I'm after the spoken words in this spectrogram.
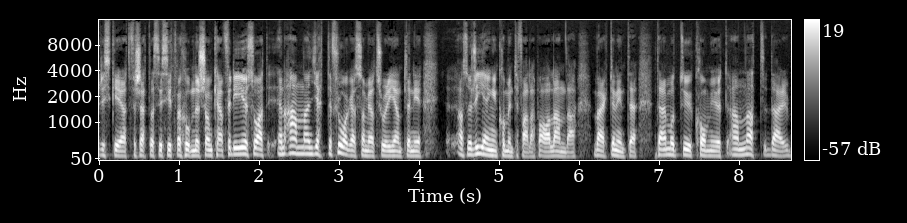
riskerar att försättas i situationer som kan, för det är ju så att en annan jättefråga som jag tror egentligen är, alltså regeringen kommer inte falla på Arlanda, verkligen inte. Däremot kom ju ett annat, där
